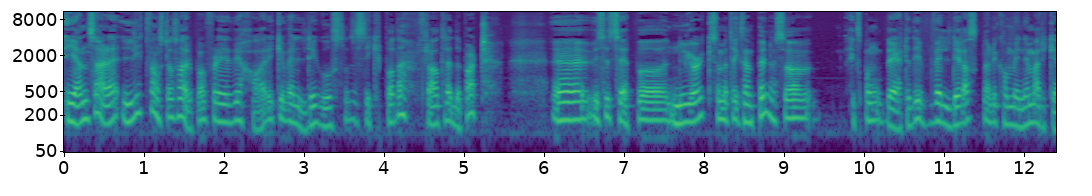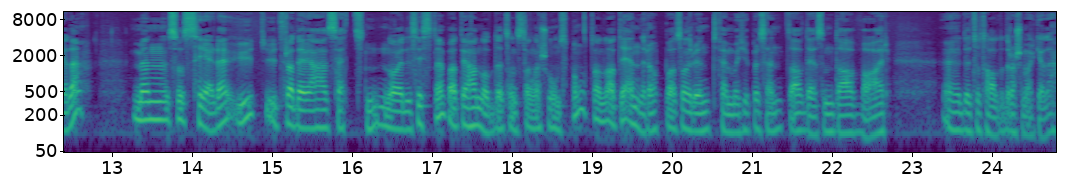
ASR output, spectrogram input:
Igjen så er det litt vanskelig å svare på, fordi vi har ikke veldig god statistikk på det fra tredjepart. Eh, hvis du ser på New York som et eksempel, så ekspanderte de veldig raskt når de kom inn i markedet. Men så ser det ut, ut fra det vi har sett nå i det siste, på at de har nådd et sånt stagnasjonspunkt, og at de ender opp på sånn rundt 25% av det som da var eh, det totale drosjemarkedet.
